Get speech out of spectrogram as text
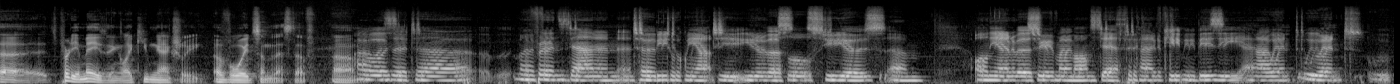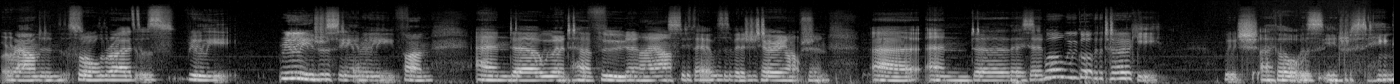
uh, it's pretty amazing. Like you can actually avoid some of that stuff. Um, I was at uh, my friends Dan and, and Toby took me out to Universal Studios um, on the anniversary of my mum's death to kind of keep me busy, and I went. We went around and saw all the rides. It was really, really interesting and really fun. And uh, we went to have food, and I asked if there was a vegetarian option, uh, and uh, they said, "Well, we've got the turkey," which I thought was interesting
